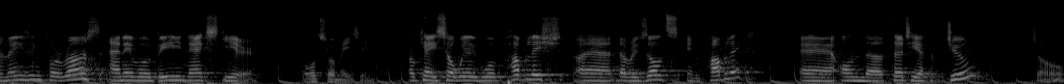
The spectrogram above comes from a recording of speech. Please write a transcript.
amazing for us and it will be next year. Also amazing. Okay, so we will publish uh, the results in public uh, on the 30th of June. So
